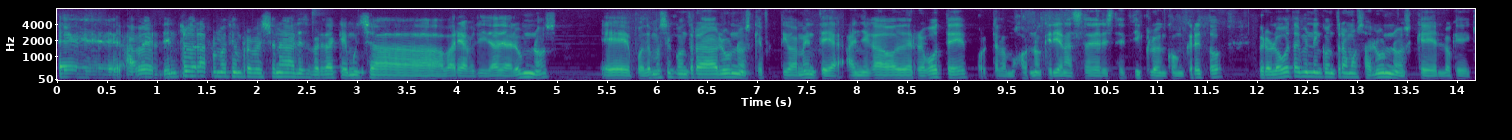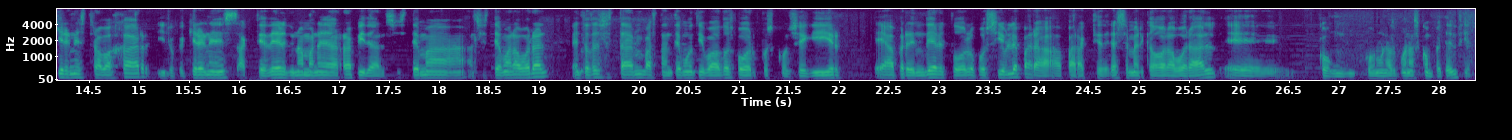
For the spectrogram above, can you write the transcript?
Eh, a ver, dentro de la formación profesional es verdad que hay mucha variabilidad de alumnos. Eh, podemos encontrar alumnos que efectivamente han llegado de rebote porque a lo mejor no querían hacer este ciclo en concreto, pero luego también encontramos alumnos que lo que quieren es trabajar y lo que quieren es acceder de una manera rápida al sistema, al sistema laboral, entonces están bastante motivados por pues, conseguir eh, aprender todo lo posible para, para, acceder a ese mercado laboral eh, con, con, unas buenas competencias.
